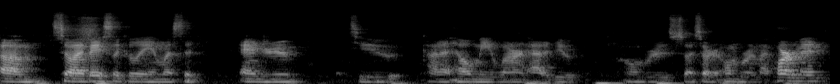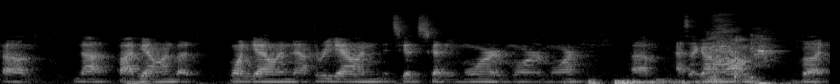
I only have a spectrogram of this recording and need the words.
um, so I basically enlisted Andrew to kind of help me learn how to do homebrews. So I started homebrewing in my apartment, um, not five gallon, but one gallon, now three gallon. It's, it's getting more and more and more um, as I got along. But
